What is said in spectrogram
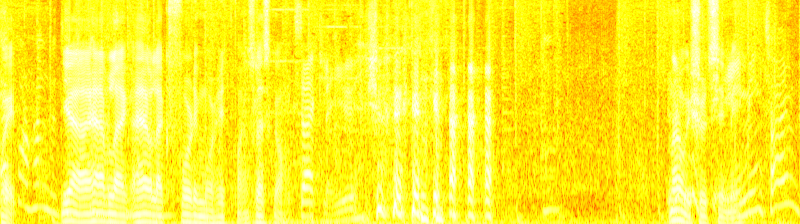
I Wait. 400. Yeah, I have like I have like 40 more hit points. Let's go. Exactly. You. Now we should see me. Aiming time.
